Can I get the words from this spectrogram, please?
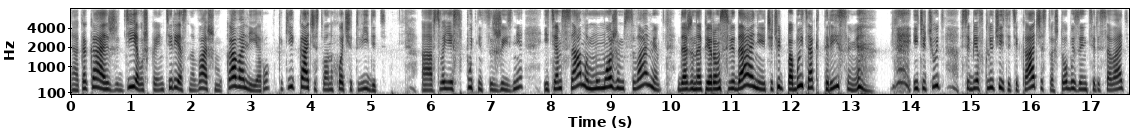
а, какая же девушка интересна вашему кавалеру, какие качества он хочет видеть а, в своей спутнице жизни, и тем самым мы можем с вами даже на первом свидании чуть-чуть побыть актрисами. и чуть-чуть в себе включить эти качества, чтобы заинтересовать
